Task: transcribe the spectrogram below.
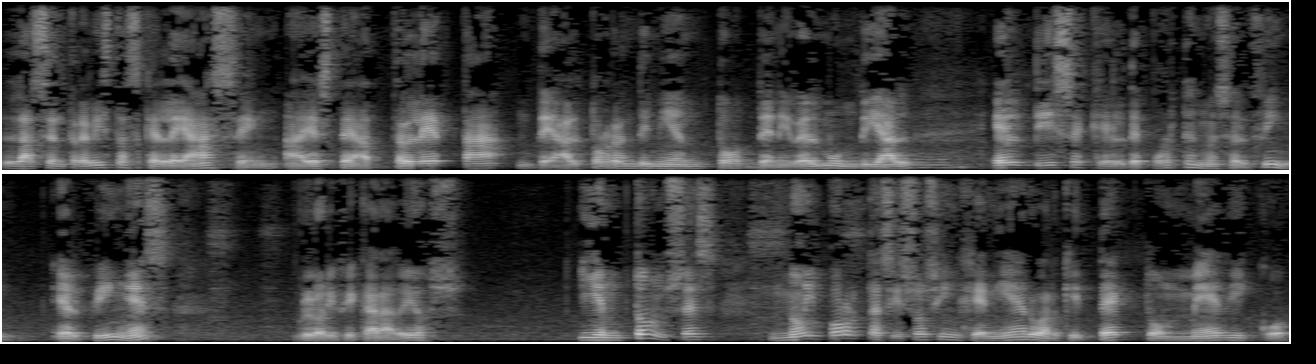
las entrevistas que le hacen a este atleta de alto rendimiento de nivel mundial, él dice que el deporte no es el fin, el fin es glorificar a Dios. Y entonces, no importa si sos ingeniero, arquitecto, médico,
